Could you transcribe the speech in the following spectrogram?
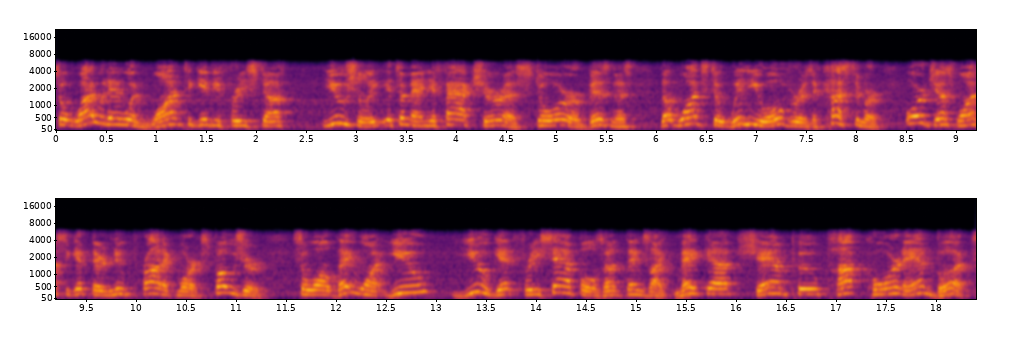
So, why would anyone want to give you free stuff? Usually, it's a manufacturer, a store, or business that wants to win you over as a customer or just wants to get their new product more exposure. So while they want you, you get free samples on things like makeup, shampoo, popcorn, and books.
